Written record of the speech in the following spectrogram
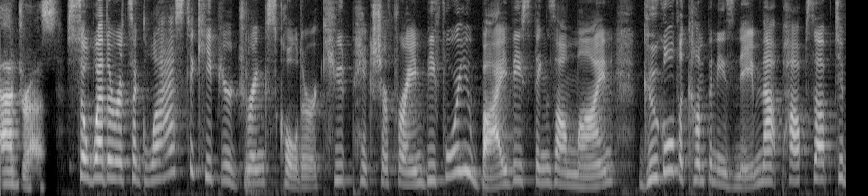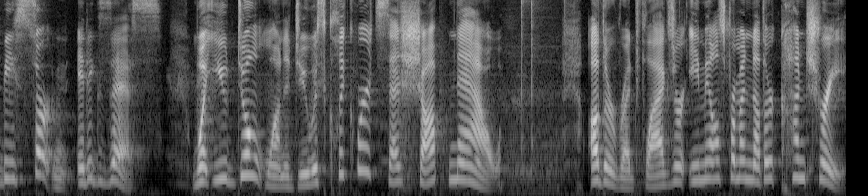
address. So, whether it's a glass to keep your drinks cold or a cute picture frame, before you buy these things online, Google the company's name that pops up to be certain it exists. What you don't want to do is click where it says shop now. Other red flags are emails from another country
